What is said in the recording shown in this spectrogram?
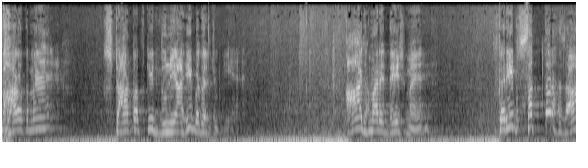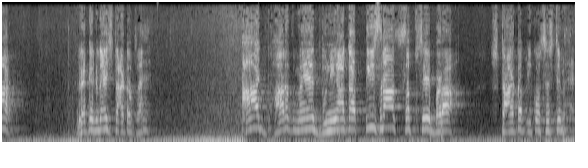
भारत में स्टार्टअप की दुनिया ही बदल चुकी है। आज हमारे देश में करीब सत्तर हज़ार रिकग्नाइज स्टार्टअप हैं। आज भारत में दुनिया का तीसरा सबसे बड़ा स्टार्टअप इकोसिस्टम है।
